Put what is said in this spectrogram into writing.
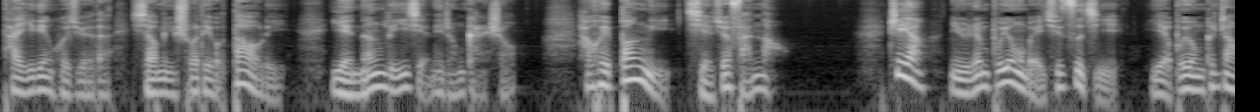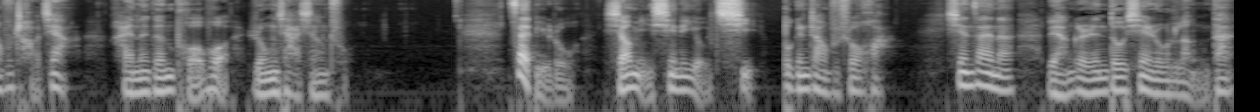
他一定会觉得小米说的有道理，也能理解那种感受。还会帮你解决烦恼，这样女人不用委屈自己，也不用跟丈夫吵架，还能跟婆婆融洽相处。再比如，小米心里有气，不跟丈夫说话，现在呢，两个人都陷入冷淡。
